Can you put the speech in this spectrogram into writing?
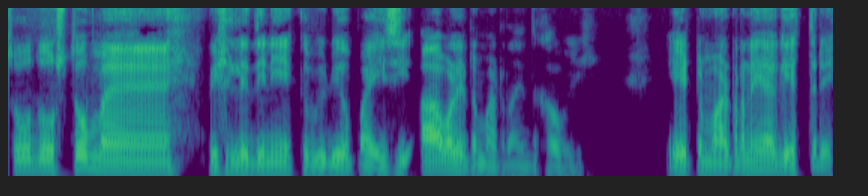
ਸੋ ਦੋਸਤੋ ਮੈਂ ਪਿਛਲੇ ਦਿਨੀ ਇੱਕ ਵੀਡੀਓ ਪਾਈ ਸੀ ਆਹ ਵਾਲੇ ਟਮਾਟਰਾਂ ਦੀ ਦਿਖਾਓ ਜੀ। ਇਹ ਟਮਾਟਰ ਨੇ ਅਗੇਤਰੇ।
